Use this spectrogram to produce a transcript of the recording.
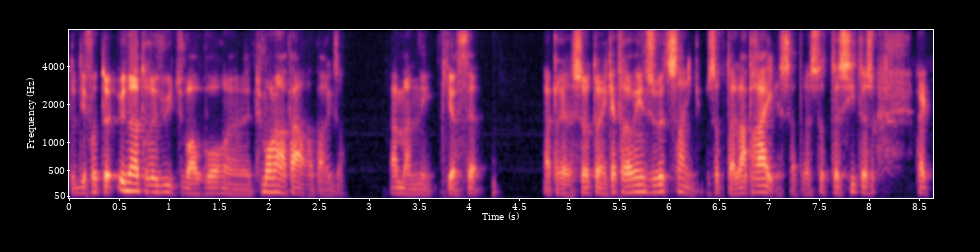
des fois, tu as une entrevue, tu vas avoir un, tout le monde en parle, par exemple, à un moment donné, qui a fait. Après ça, tu as un 98.5, après ça, tu as la presse, après ça, tu as ci, tu as ça. Fait que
